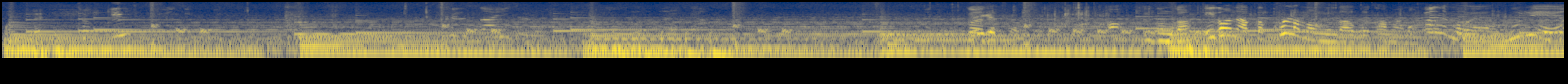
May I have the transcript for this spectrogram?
토끼? 큰 사이즈. 이거, 어, 이건가? 이거는 아까 콜라 먹는다고 담아내. 오빠는 뭐예요? 물이에요?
